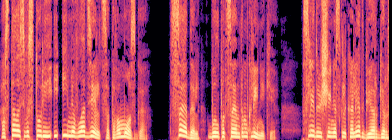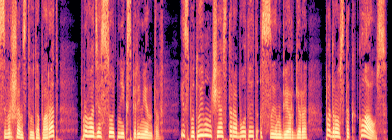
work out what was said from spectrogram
Осталось в истории и имя владельца того мозга. Цедель был пациентом клиники. Следующие несколько лет Бергер совершенствует аппарат, проводя сотни экспериментов. Испытуемым часто работает сын Бергера, подросток Клаус.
